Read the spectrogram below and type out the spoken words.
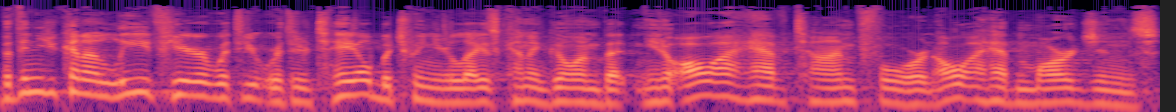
But then you kind of leave here with your, with your tail between your legs, kind of going, but you know, all I have time for and all I have margins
